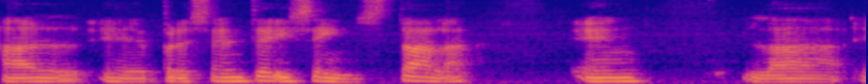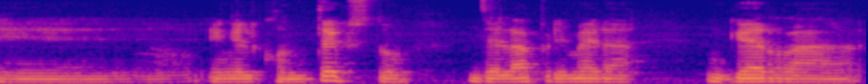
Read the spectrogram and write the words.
al eh, presente y se instala en, la, eh, en el contexto de la Primera Guerra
